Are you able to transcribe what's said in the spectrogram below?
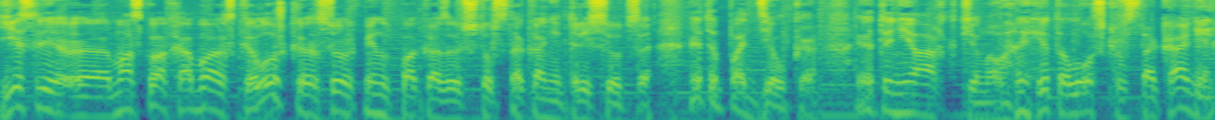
Если э, Москва-Хабаровская ложка 40 минут показывает, что в стакане трясется, это подделка. Это не арт-кино, это ложка в стакане,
